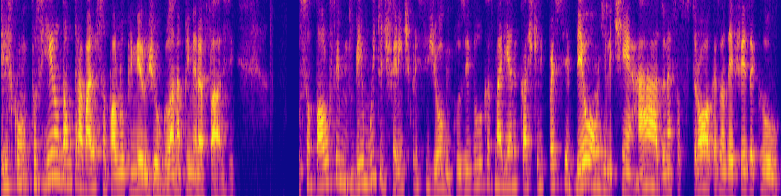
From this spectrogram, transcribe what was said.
eles conseguiram dar um trabalho para São Paulo no primeiro jogo, lá na primeira fase. O São Paulo foi, veio muito diferente para esse jogo. Inclusive o Lucas Mariano, que eu acho que ele percebeu onde ele tinha errado nessas trocas, na defesa que o,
